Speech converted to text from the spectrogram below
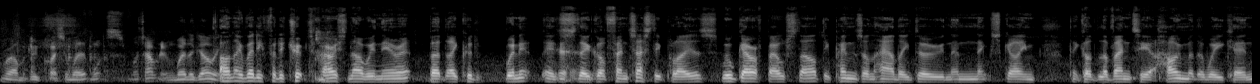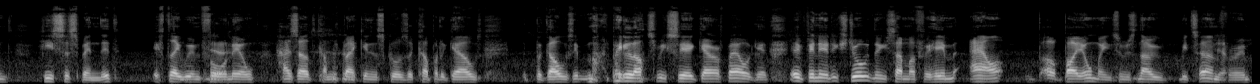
Real Madrid question: where, what's what's happening? Where they're going? Aren't they ready for the trip to Paris? Nowhere near it, but they could win it. It's, they've got fantastic players. Will Gareth Bale start? Depends on how they do. in the next game, they got Levante at home at the weekend. He's suspended. If they win 4 0. Hazard comes back in and scores a couple of goals the goals, it might be the last we see of Gareth Bale again. It's been an extraordinary summer for him. Out uh, by all means, there was no return yeah. for him.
